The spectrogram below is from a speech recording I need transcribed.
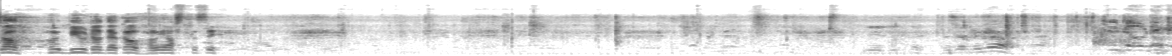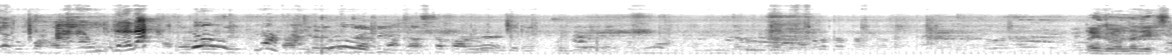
যাও, ওই ভিউটা দেখাও, আমি আসতেছি। এই দোকানটা দেখছি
